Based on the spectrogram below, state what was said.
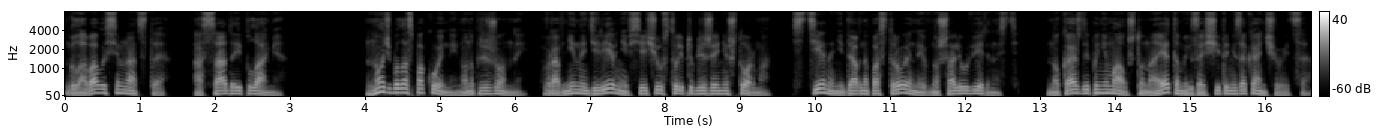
Глава 18. Осада и пламя. Ночь была спокойной, но напряженной. В равнинной деревне все чувствовали приближение шторма. Стены, недавно построенные, внушали уверенность. Но каждый понимал, что на этом их защита не заканчивается.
